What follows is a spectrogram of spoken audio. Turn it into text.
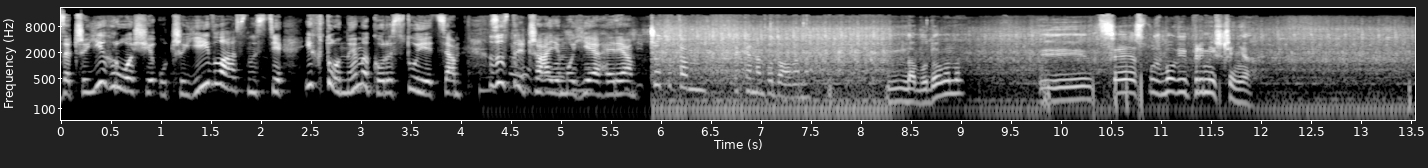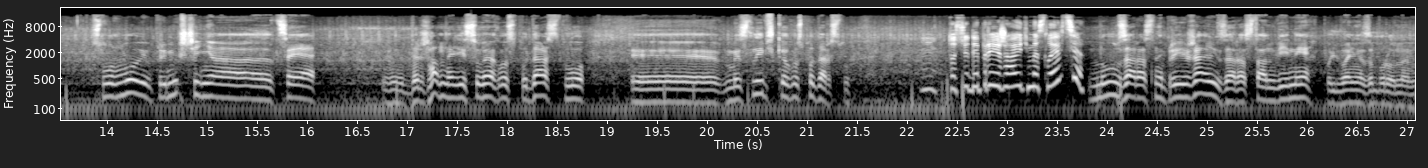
За чиї гроші, у чиїй власності і хто ними користується? Зустрічаємо єгеря. Що тут там таке набудовано? Набудовано. І Це службові приміщення. Службові приміщення це е, державне лісове господарство, е, мисливське господарство. То сюди приїжджають мисливці? Ну, зараз не приїжджають, зараз стан війни, полювання заборонено.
